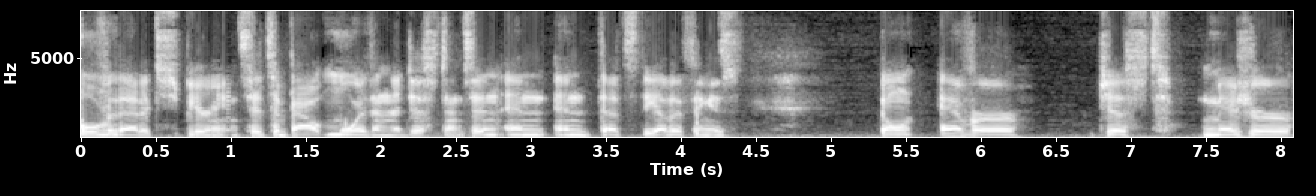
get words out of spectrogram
over that experience. It's about more than the distance. And and and that's the other thing is don't ever just measure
